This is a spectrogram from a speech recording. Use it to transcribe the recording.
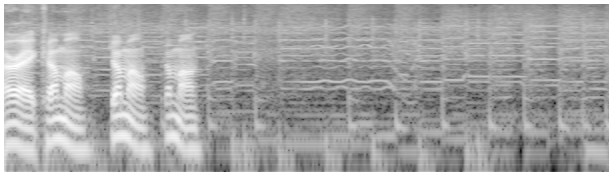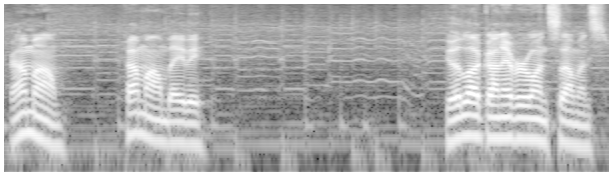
Alright, come on. Come on. Come on. Come on. Come on, baby. Good luck on everyone's summons.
